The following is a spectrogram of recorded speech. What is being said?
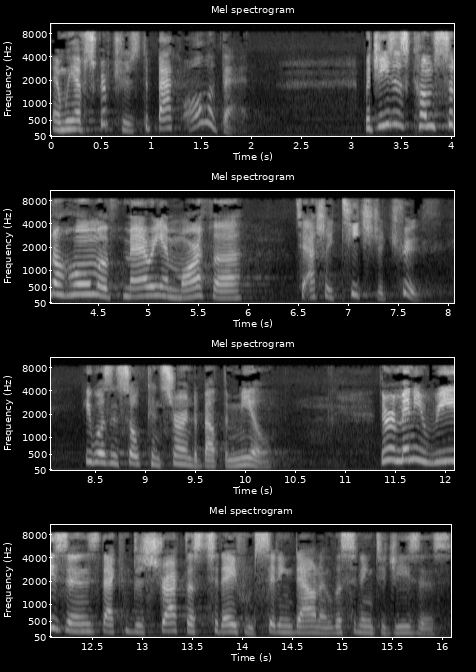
And we have scriptures to back all of that. But Jesus comes to the home of Mary and Martha to actually teach the truth. He wasn't so concerned about the meal. There are many reasons that can distract us today from sitting down and listening to Jesus.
